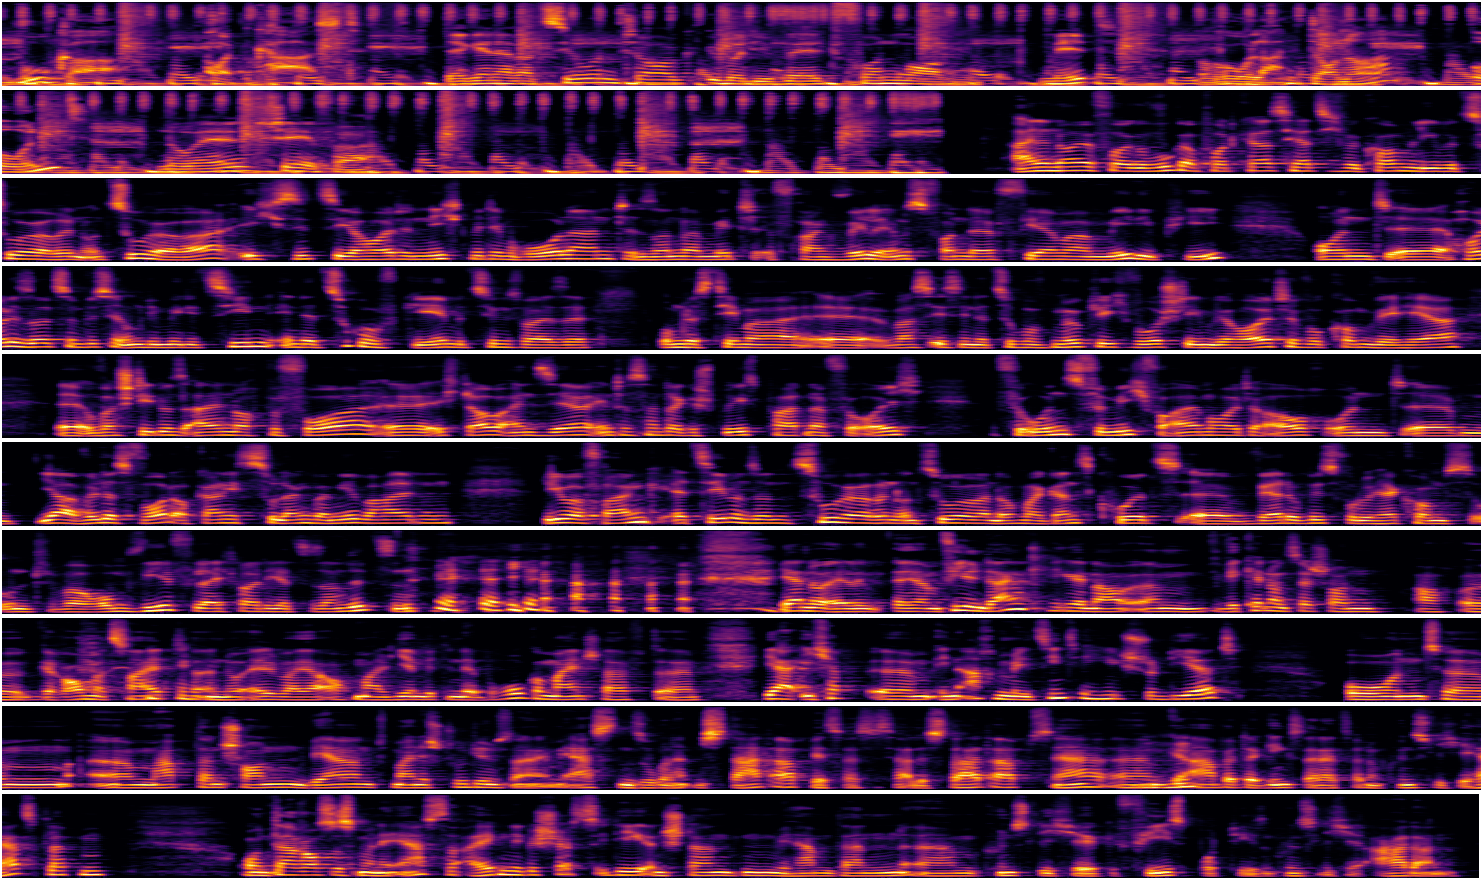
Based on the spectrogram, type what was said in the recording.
VUCA Podcast. Der Generationen-Talk über die Welt von morgen. Mit Roland Donner und Noel Schäfer. Eine neue Folge VUCA Podcast. Herzlich willkommen, liebe Zuhörerinnen und Zuhörer. Ich sitze hier heute nicht mit dem Roland, sondern mit Frank Willems von der Firma Medipi. Und äh, heute soll es ein bisschen um die Medizin in der Zukunft gehen, beziehungsweise um das Thema, äh, was ist in der Zukunft möglich, wo stehen wir heute, wo kommen wir her äh, was steht uns allen noch bevor. Äh, ich glaube, ein sehr interessanter Gesprächspartner für euch, für uns, für mich vor allem heute auch. Und ähm, ja, will das Wort auch gar nicht zu lang bei mir behalten. Lieber Frank, erzähl unseren Zuhörerinnen und Zuhörern doch mal ganz kurz, äh, wer du bist, wo du herkommst und warum wir vielleicht heute hier zusammen sitzen. ja. ja, Noel, äh, vielen Dank. Genau, ähm, wir kennen uns ja schon auch äh, geraumer Zeit. Noel war ja auch mal hier mit in der Bürogemeinschaft. Äh, ja, ich habe ähm, in Aachen Medizintechnik studiert und ähm, ähm, habe dann schon während meines Studiums an einem ersten sogenannten Start-up, jetzt heißt es ja alles Start-ups, ja, ähm, mhm. gearbeitet. Da ging es seinerzeit um künstliche Herzklappen. Und daraus ist meine erste eigene Geschäftsidee entstanden. Wir haben dann ähm, künstliche Gefäßprothesen, künstliche Adern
